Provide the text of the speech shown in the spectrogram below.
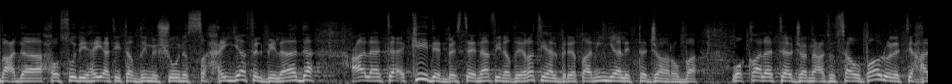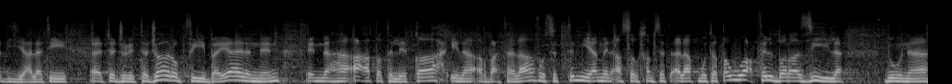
بعد حصول هيئة تنظيم الشؤون الصحية في البلاد على تأكيد باستئناف نظيرتها البريطانية للتجارب. وقالت جامعة ساو باولو الاتحادية التي تجري التجارب في بيان إنها أعطت اللقاح إلى 4600 من أصل 5000 متطوع في البرازيل دون أن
